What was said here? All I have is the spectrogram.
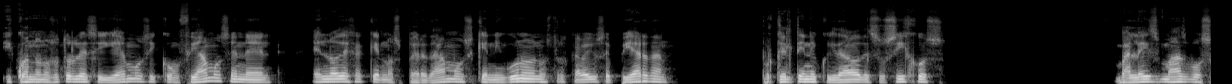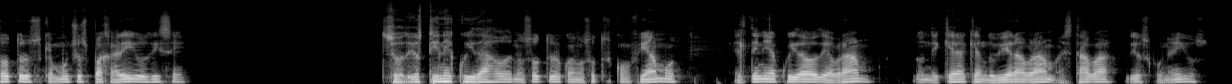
Y cuando nosotros le seguimos y confiamos en Él, Él no deja que nos perdamos, que ninguno de nuestros cabellos se pierdan porque Él tiene cuidado de sus hijos. Valéis más vosotros que muchos pajarillos, dice. So, Dios tiene cuidado de nosotros cuando nosotros confiamos. Él tenía cuidado de Abraham. Donde quiera que anduviera Abraham, estaba Dios con ellos.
